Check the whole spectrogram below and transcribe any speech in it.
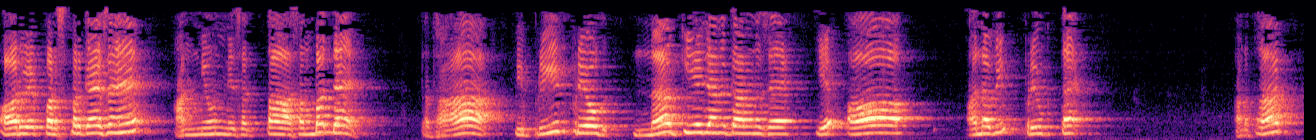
और वे परस्पर कैसे हैं? अन्योन्य सत्ता संबद्ध है, तथा विपरीत प्रयोग न किए जाने कारण से ये अनभिप्रयुक्त है। अर्थात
